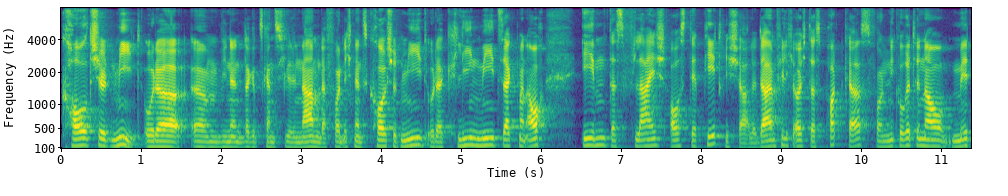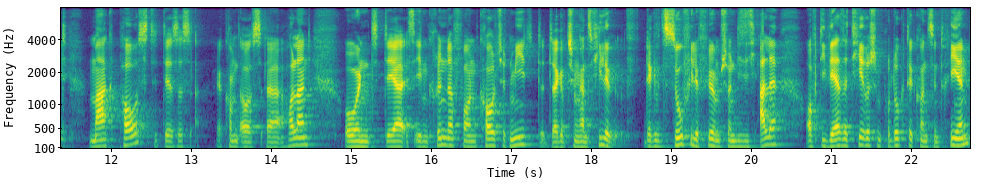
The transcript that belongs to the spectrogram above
Cultured Meat oder ähm, wie nennt, da gibt es ganz viele Namen davon. Ich nenne es Cultured Meat oder Clean Meat, sagt man auch. Eben das Fleisch aus der Petrischale. Da empfehle ich euch das Podcast von Nico Rittenau mit Mark Post. Das ist, er kommt aus äh, Holland und der ist eben Gründer von Cultured Meat. Da gibt es schon ganz viele, da gibt es so viele Firmen schon, die sich alle auf diverse tierischen Produkte konzentrieren.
